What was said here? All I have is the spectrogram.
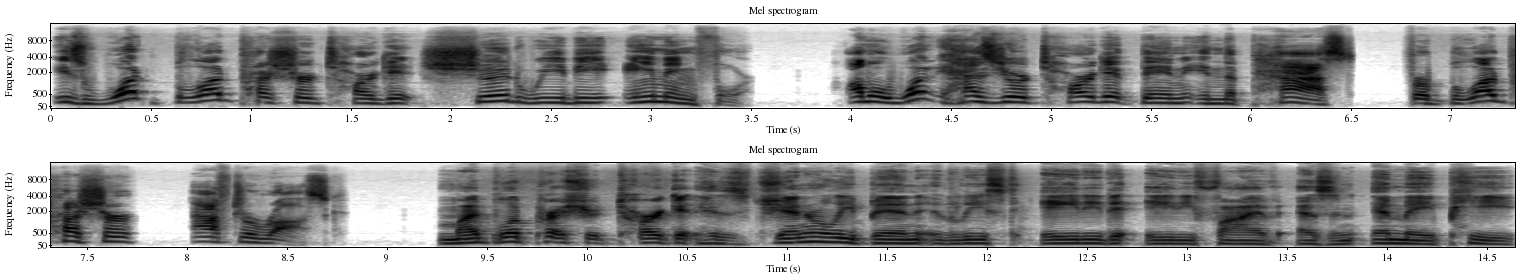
is what blood pressure target should we be aiming for? Amal, what has your target been in the past for blood pressure after ROSC? My blood pressure target has generally been at least 80 to 85 as an MAP,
